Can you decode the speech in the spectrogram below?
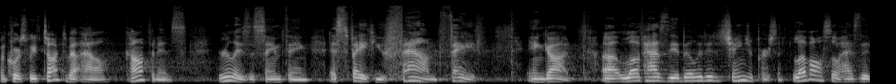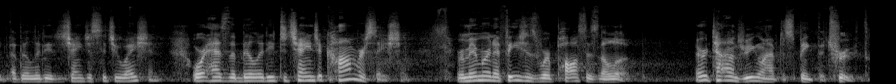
Of course, we've talked about how confidence really is the same thing as faith. You found faith in God. Uh, love has the ability to change a person. Love also has the ability to change a situation, or it has the ability to change a conversation. Remember in Ephesians where Paul says, Now look, there are times where you're going to have to speak the truth.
